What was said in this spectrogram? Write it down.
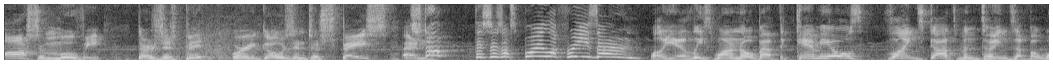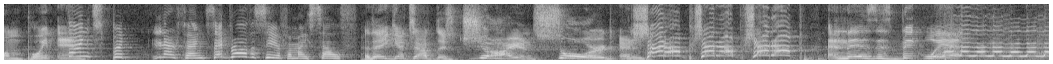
awesome movie. There's this bit where he goes into space and. Stop! This is a spoiler-free zone. Well, you at least want to know about the cameos? Flying Scotsman turns up at one point and. Thanks, but no thanks, I'd rather see it for myself. And then he gets out this giant sword and. Shut up, shut up, shut up! And there's this bit where. La la la la la la,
